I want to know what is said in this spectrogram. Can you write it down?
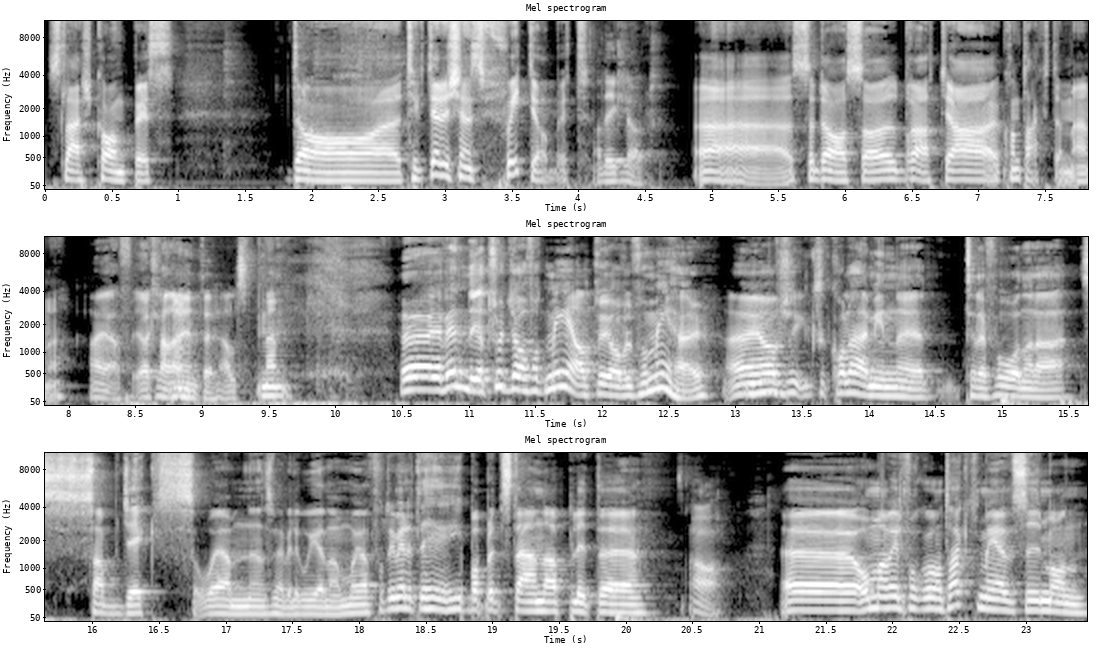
slash kompis. Då tyckte jag det kändes skitjobbigt. Ja, det är klart. Eh, så då så bröt jag kontakten med henne. Ja, ja, jag klandrar inte alls. Men Eh, jag vet inte, jag tror att jag har fått med allt vad jag vill få med här. Eh, Jag har försökt kolla här min uh, telefon, alla subjects och ämnen som jag vill gå igenom. Och jag har fått med lite hiphop, lite stand-up, lite... Ja. Om man vill få kontakt med Simon,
